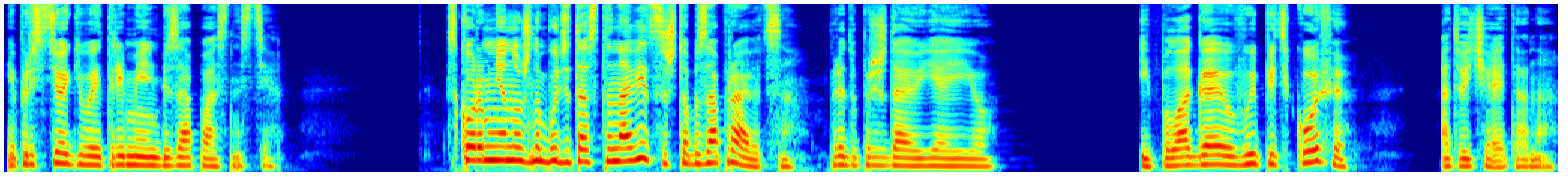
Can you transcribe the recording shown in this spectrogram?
и пристегивает ремень безопасности. «Скоро мне нужно будет остановиться, чтобы заправиться», — предупреждаю я ее. «И, полагаю, выпить кофе?» — отвечает она.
